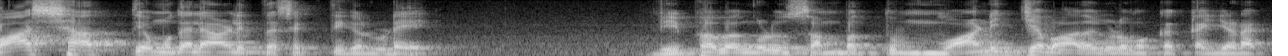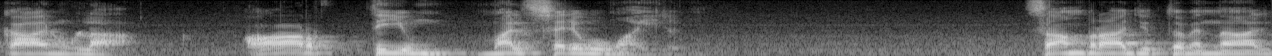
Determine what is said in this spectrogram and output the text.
പാശ്ചാത്യ മുതലാളിത്ത ശക്തികളുടെ വിഭവങ്ങളും സമ്പത്തും വാണിജ്യപാതകളുമൊക്കെ കൈയടക്കാനുള്ള ആർത്തിയും മത്സരവുമായിരുന്നു. സാമ്രാജ്യത്വം എന്നാൽ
